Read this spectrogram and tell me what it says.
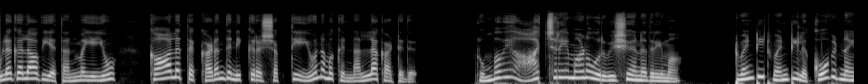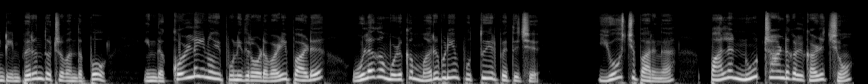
உலகளாவிய தன்மையையும் காலத்தை கடந்து நிக்கிற சக்தியையும் நமக்கு நல்லா காட்டுது. ரொம்பவே ஆச்சரியமான ஒரு விஷயம் என்ன தெரியுமா? டுவெண்ட்டி டுவெண்ட்டில கோவிட் நைன்டீன் பெருந்தொற்று வந்தப்போ இந்த கொள்ளை நோய் புனிதரோட வழிபாடு உலகம் முழுக்க மறுபடியும் புத்துயிர் பெத்துச்சு. யோசிச்சு பாருங்க பல நூற்றாண்டுகள் கழிச்சும்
